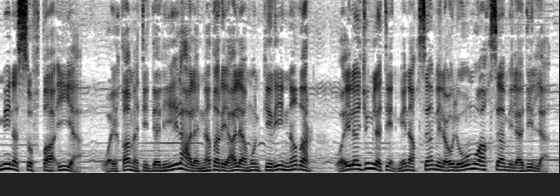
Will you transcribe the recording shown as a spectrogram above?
من السفطائية وإقامة الدليل على النظر على منكري النظر وإلى جملة من أقسام العلوم وأقسام الأدلة.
